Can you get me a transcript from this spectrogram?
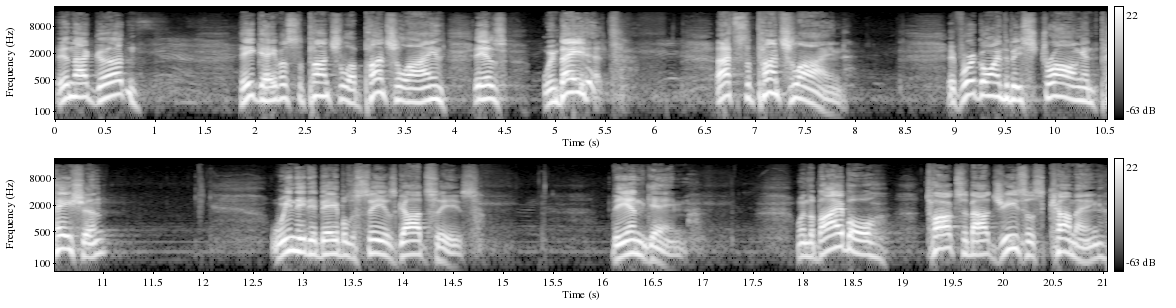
Isn't that good? He gave us the punchline. Punchline is we made it. That's the punchline. If we're going to be strong and patient, we need to be able to see as God sees the end game. When the Bible talks about Jesus coming,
